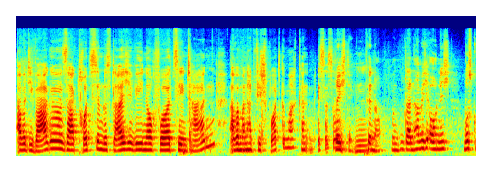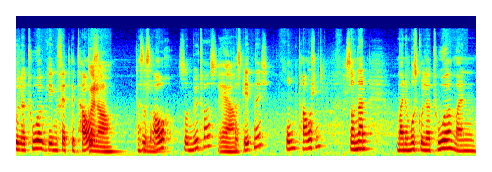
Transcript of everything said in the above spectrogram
Aber die Waage sagt trotzdem das Gleiche wie noch vor zehn Tagen. Aber man hat viel Sport gemacht. Kann, ist das so? Richtig, genau. Und dann habe ich auch nicht Muskulatur gegen Fett getauscht. Genau. Das ist auch so ein Mythos. Ja. Das geht nicht, umtauschen, sondern meine Muskulatur, mein,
